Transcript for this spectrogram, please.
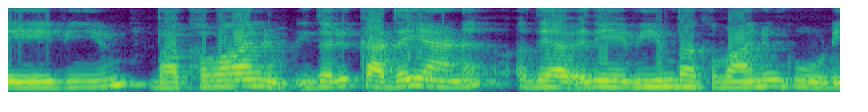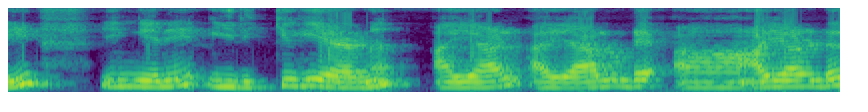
ദേവിയും ഭഗവാനും ഇതൊരു കഥയാണ് ദേവിയും ഭഗവാനും കൂടി ഇങ്ങനെ ഇരിക്കുകയാണ്. അയാൾ അയാളുടെ അയാളുടെ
